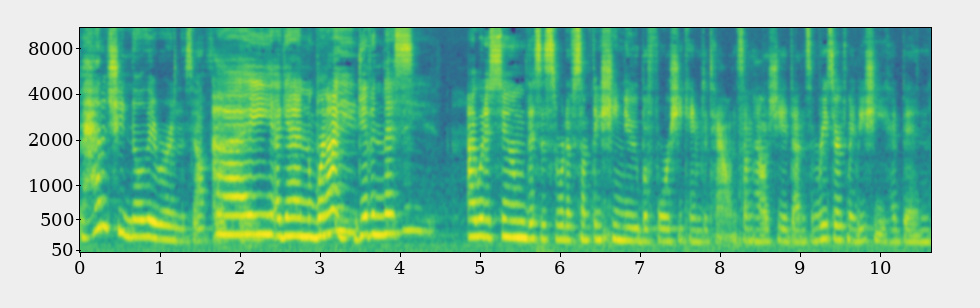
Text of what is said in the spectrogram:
But how did she know they were in the South? Fork? I again we're Don't they- given this they- I would assume this is sort of something she knew before she came to town. Somehow she had done some research. Maybe she had been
